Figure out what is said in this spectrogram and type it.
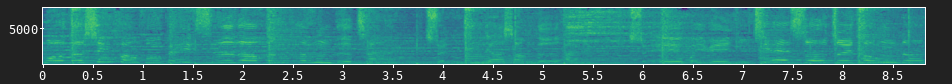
我的心仿佛被刺刀狠狠的宰，悬崖上的爱，谁会愿意接受最痛的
